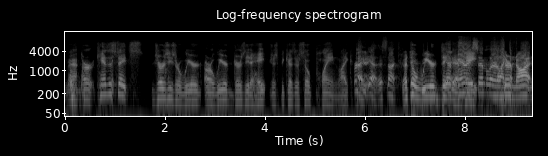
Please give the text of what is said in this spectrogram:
ma- or Kansas State's jerseys are weird, are a weird jersey to hate just because they're so plain. Like Right? Yeah. That's not. that's a weird thing They're to very hate. similar. to, Like they're the not,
